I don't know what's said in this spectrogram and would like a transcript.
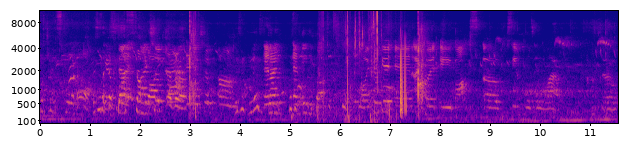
couldn't steal it all. This is like Guess the best what? I sunblock took ever. that and I took um This is, you know, And I- and- 80 bucks at school. well I took it and I put a box of samples in the lab. So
